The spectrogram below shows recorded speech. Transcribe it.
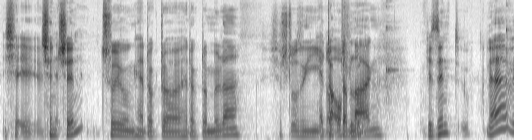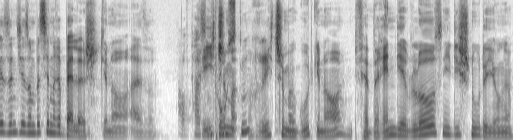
ich äh, Chin Chin. Entschuldigung, Herr Dr., Herr Dr. Müller. Ich verstoße gegen Herr Ihre Dr. Auflagen. Wir sind, ne, wir sind hier so ein bisschen rebellisch. Genau, also. Aufpassen, Riecht schon, mal, riecht schon mal gut, genau. Verbrenn dir bloß nie die Schnude, Junge.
